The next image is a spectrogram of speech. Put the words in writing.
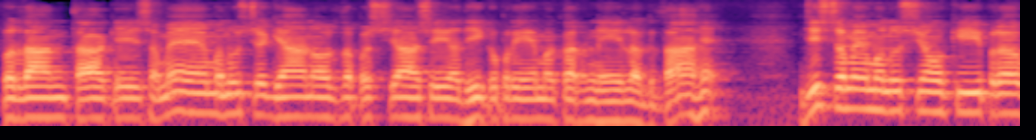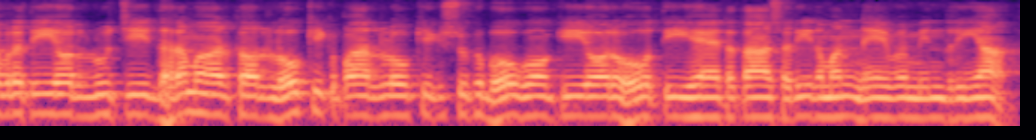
प्रधानता के समय मनुष्य ज्ञान और तपस्या से अधिक प्रेम करने लगता है। जिस समय मनुष्यों की प्रवृत्ति और रुचि धर्म अर्थ और लौकिक पारलौकिक सुख भोगों की ओर होती है, तथा शरीर, मन, एवं इंद्रियाँ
